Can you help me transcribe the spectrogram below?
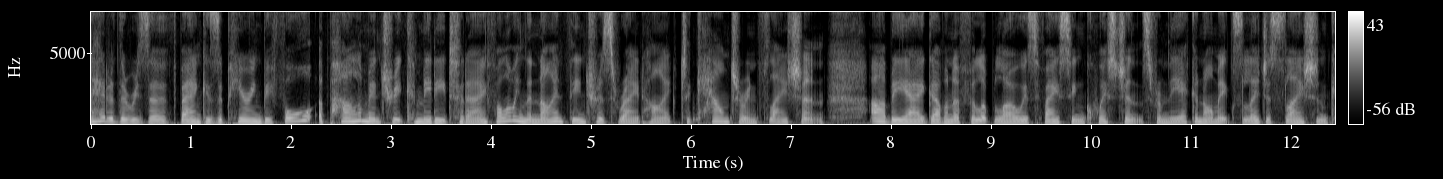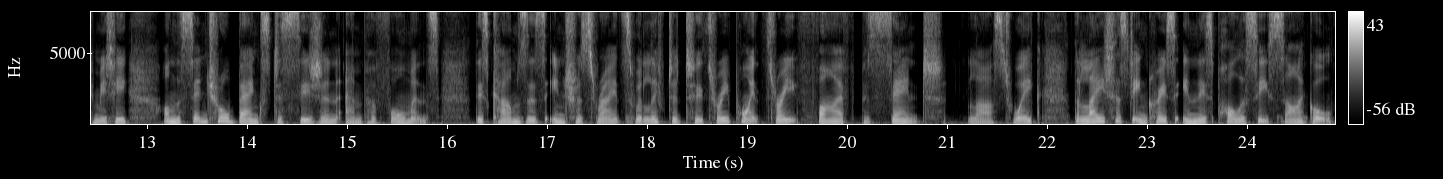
The head of the Reserve Bank is appearing before a parliamentary committee today following the ninth interest rate hike to counter inflation. RBA Governor Philip Lowe is facing questions from the Economics Legislation Committee on the central bank's decision and performance. This comes as interest rates were lifted to 3.35% last week, the latest increase in this policy cycle.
